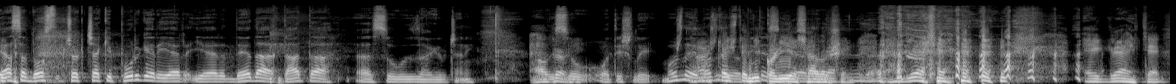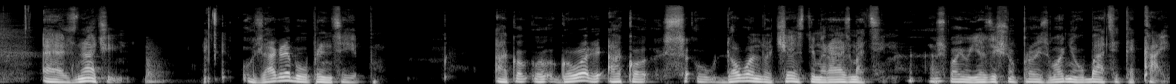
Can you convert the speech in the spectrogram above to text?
ja sam dosta, čak, čak i purger jer, jer deda, tata a, su Zagrebčani. Ali dobro. su otišli. Možda je, možda je što niko nije savršen. e, gledajte, e, znači, u Zagrebu u principu, ako govori, ako s, u dovoljno čestim razmacima u svoju jezičnu proizvodnju ubacite kaj, e,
